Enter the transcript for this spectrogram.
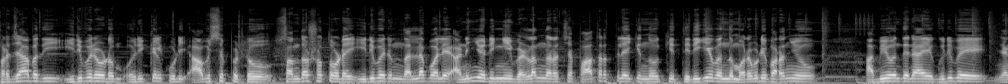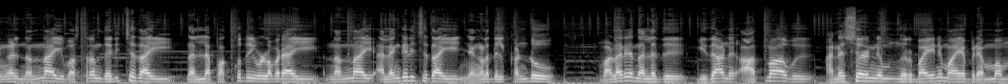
പ്രജാപതി ഇരുവരോടും ഒരിക്കൽ കൂടി ആവശ്യപ്പെട്ടു. സന്തോഷത്തോടെ ഇരുവരും നല്ലപോലെ അണിഞ്ഞൊരുങ്ങി വെള്ളം നിറച്ച പാത്രത്തിലേക്ക് നോക്കി തിരികെ വന്ന് മറുപടി പറഞ്ഞു അഭിവന്ദനായ ഗുരുവേ ഞങ്ങൾ നന്നായി വസ്ത്രം ധരിച്ചതായി നല്ല പക്വതയുള്ളവരായി നന്നായി അലങ്കരിച്ചതായി ഞങ്ങളതിൽ കണ്ടു. വളരെ നല്ലത് ഇതാണ് ആത്മാവ് അനശ്വരനും നിർഭയനുമായ ബ്രഹ്മം.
